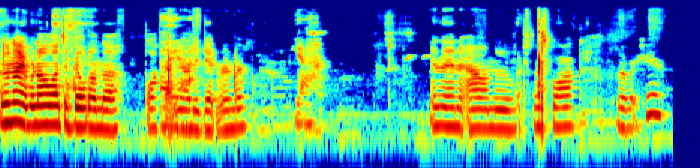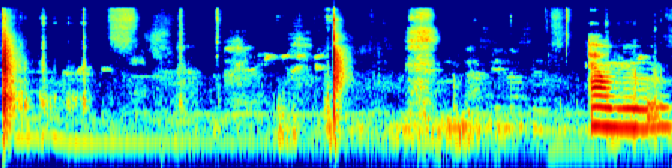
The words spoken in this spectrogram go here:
No, no, we're not allowed to build on the block that Oh, we yeah. already did, remember? Yeah. And then I'll move this block over here. I'll move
